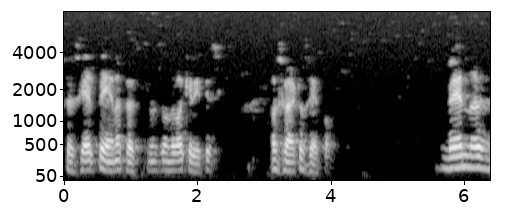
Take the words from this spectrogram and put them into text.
Spesielt ved en av fødslene som det var kritisk og svært å se på. Men eh,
